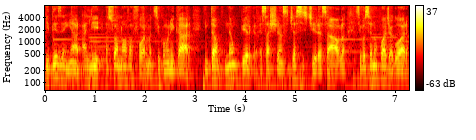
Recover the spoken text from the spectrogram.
e desenhar ali a sua nova forma de se comunicar. Então, não perca essa chance de assistir essa aula. Se você não pode agora,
